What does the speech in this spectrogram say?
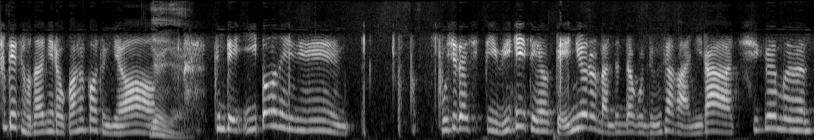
수계 전환이라고 하거든요. 예, 예. 근데 이번에는 보시다시피 위기 대응 매뉴얼을 만든다고 능사가 아니라 지금은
